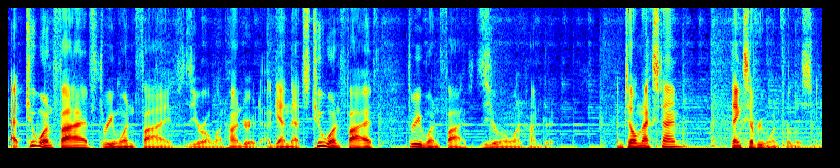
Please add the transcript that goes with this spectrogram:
at 215 315 0100. Again, that's 215 315 0100. Until next time, thanks everyone for listening.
